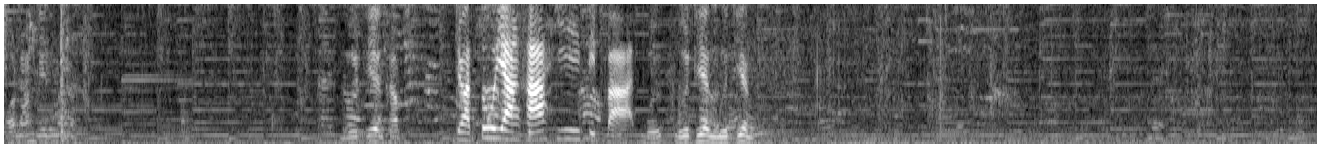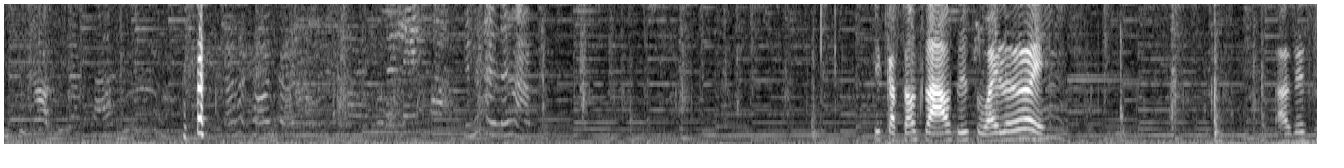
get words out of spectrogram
ขอน้ำเย็นมามื้อเที่ยงครับ หยอดตู้ยางคะ20 บาท มื้อมื้อเที่ยง มื้อเที่ยง กินกับสาวๆสวยๆเลย สาวส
